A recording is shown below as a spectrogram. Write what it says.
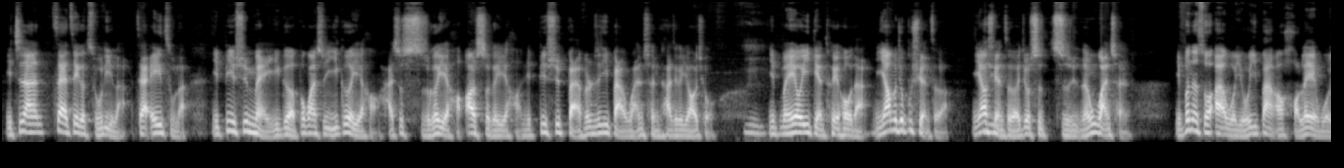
你既然在这个组里了，在 A 组了，你必须每一个，不管是一个也好，还是十个也好，二十个也好，你必须百分之一百完成他这个要求。嗯，你没有一点退后的。你要么就不选择，你要选择就是只能完成。你不能说，哎，我游一半哦，好累，我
